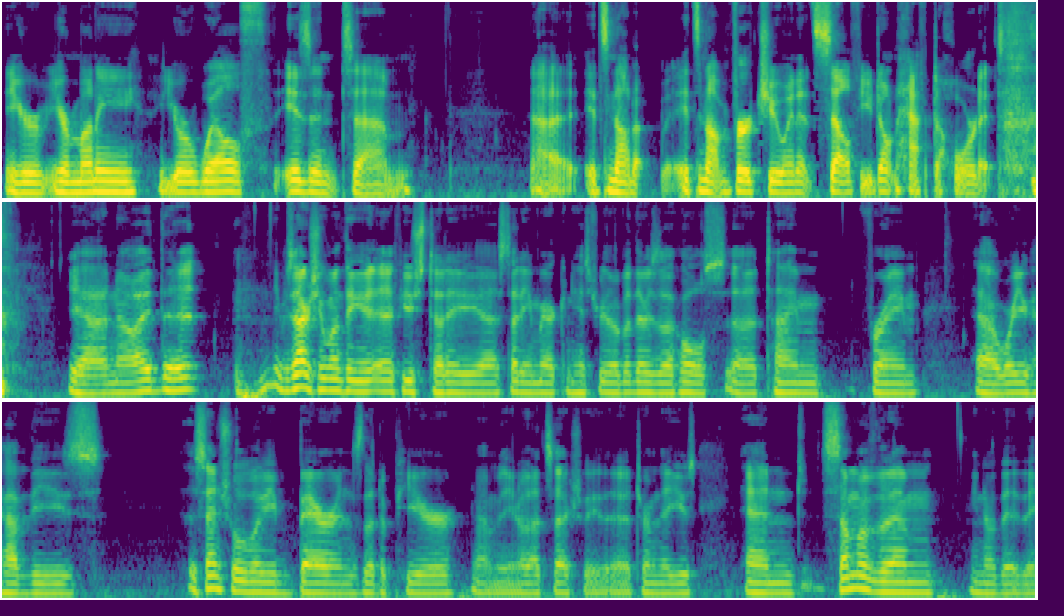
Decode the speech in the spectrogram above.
your your money, your wealth isn't um uh, it's not it's not virtue in itself. You don't have to hoard it. Yeah, no, I, the, it was actually one thing if you study uh, study American history bit. There's a whole uh, time frame uh, where you have these essentially barons that appear. Um, you know, that's actually the term they use, and some of them, you know, they, they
